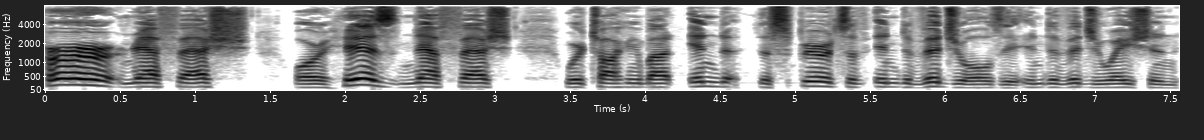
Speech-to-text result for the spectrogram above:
her nephesh or his nephesh, we're talking about the spirits of individuals, the individuation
